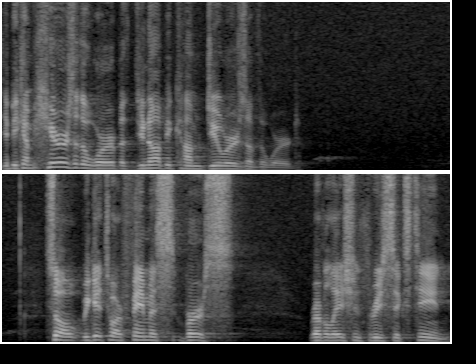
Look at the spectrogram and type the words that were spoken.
They become hearers of the word, but do not become doers of the word. So we get to our famous verse, Revelation 3.16.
